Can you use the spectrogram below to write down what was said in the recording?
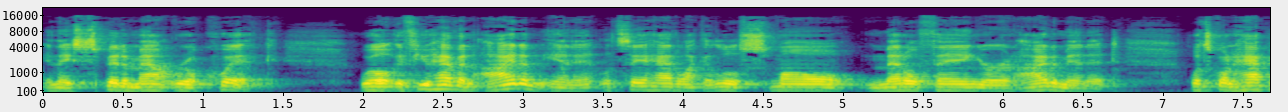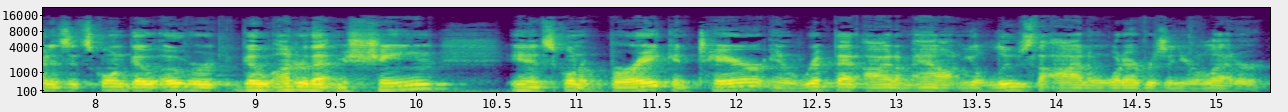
and they spit them out real quick. Well, if you have an item in it, let's say I had like a little small metal thing or an item in it, what's going to happen is it's going to go over go under that machine and it's going to break and tear and rip that item out, and you'll lose the item, whatever's in your letter.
